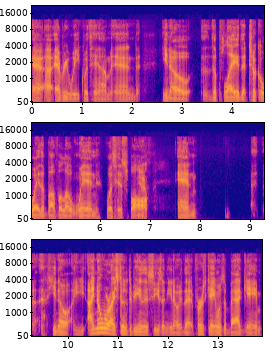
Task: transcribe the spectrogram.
uh, uh, every week with him. And you know, the play that took away the Buffalo win was his fault. And uh, you know, I- know where I stood at the beginning of the season. You know, that first game was a bad game,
